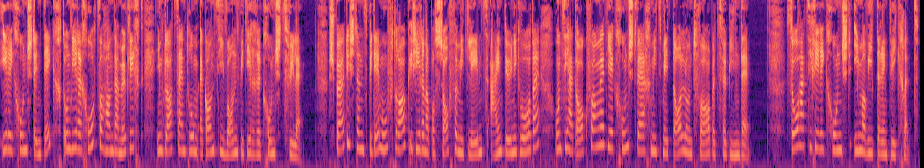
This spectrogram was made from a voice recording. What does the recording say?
ihre Kunst entdeckt und ihre kurzerhand ermöglicht, im Glattzentrum eine ganze Wand mit ihrer Kunst zu füllen. Spätestens bei dem Auftrag ist ihr aber das Arbeiten mit Lehm zu eintönig geworden und sie hat angefangen, die Kunstwerke mit Metall und Farbe zu verbinden. So hat sich ihre Kunst immer weiterentwickelt.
